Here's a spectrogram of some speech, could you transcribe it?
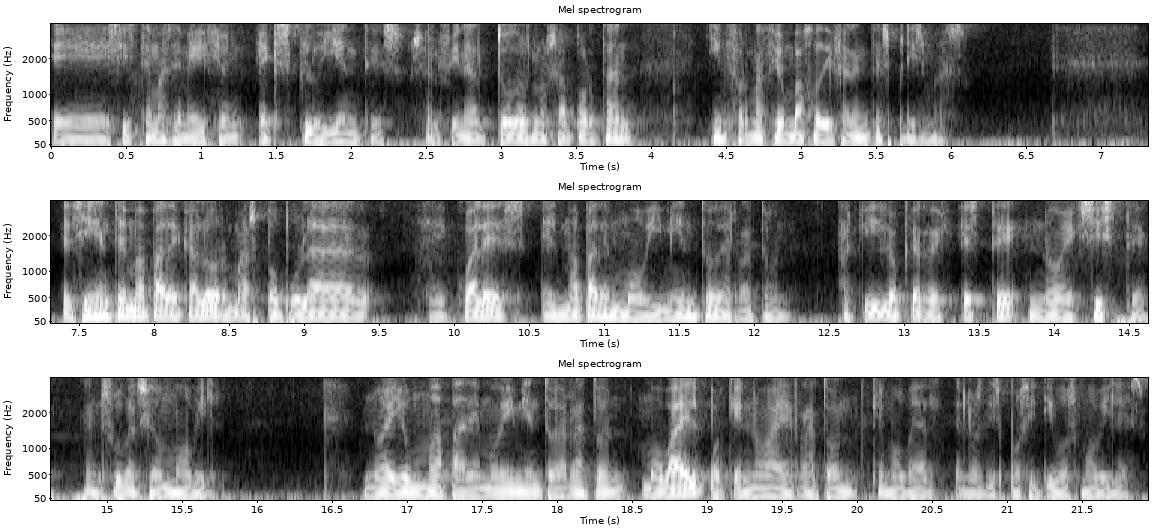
eh, sistemas de medición excluyentes. O sea, al final todos nos aportan información bajo diferentes prismas. El siguiente mapa de calor más popular, eh, ¿cuál es? El mapa de movimiento de ratón. Aquí lo que este no existe en su versión móvil. No hay un mapa de movimiento de ratón mobile porque no hay ratón que mover en los dispositivos móviles.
